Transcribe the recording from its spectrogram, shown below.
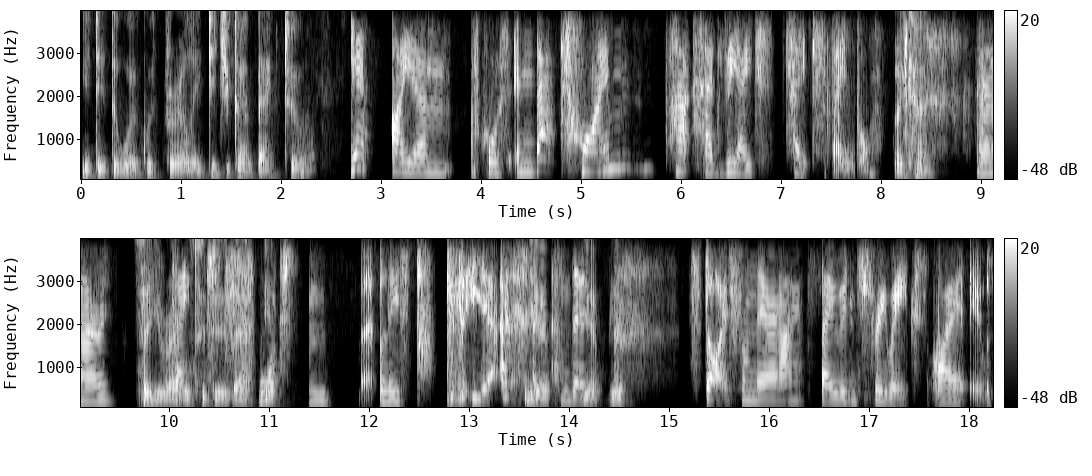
You did the work with Parelli. Did you go back to her? Yeah, I um, of course, in that time, Pat had VHS tapes available. Okay. And I so you were able to do that. Watched yep. at least, yeah. Yeah. and then yep, yep. started from there, and I have to say, within three weeks, I it was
